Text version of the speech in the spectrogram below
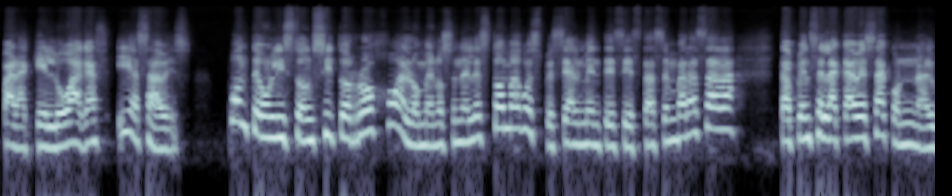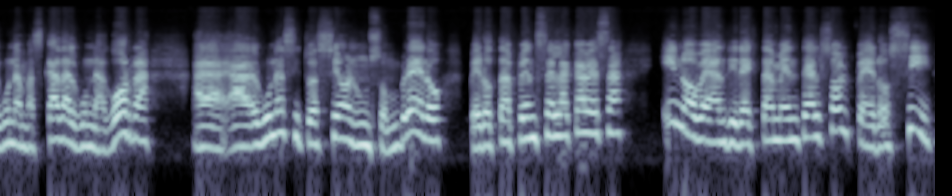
para que lo hagas y ya sabes, ponte un listoncito rojo, a lo menos en el estómago, especialmente si estás embarazada, tápense la cabeza con alguna mascada, alguna gorra, a, alguna situación, un sombrero, pero tápense la cabeza y no vean directamente al sol, pero sí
